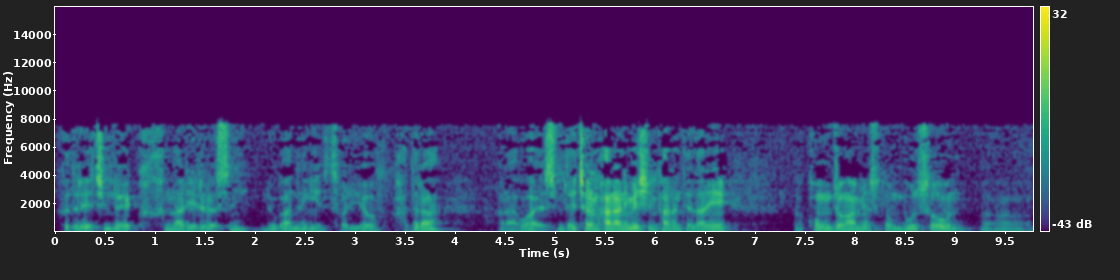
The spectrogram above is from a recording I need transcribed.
그들의 진노에 큰 날이 이르렀으니 누가 능히 서리요 하더라. 라고 하였습니다. 이처럼 하나님의 심판은 대단히 공정하면서도 무서운 어,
